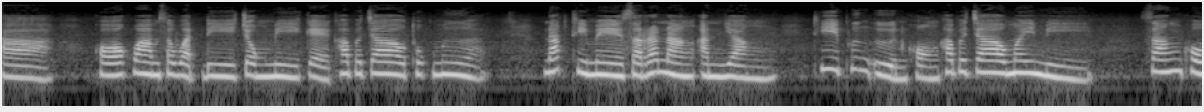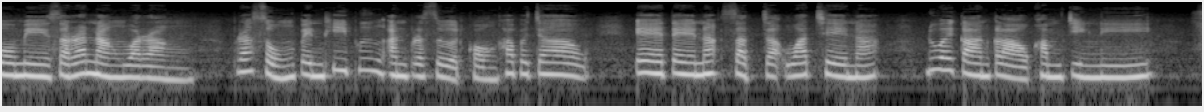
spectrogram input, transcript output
ทา ขอความสวัสดีจงมีแก่ข้าพเจ้าทุกเมื่อ นัตทิเมสรนังอัญญังที่พึ่งอื่นของข้าพเจ้าไม่มี สังโฆเมสรนังวรัง พระสงฆ์เป็นที่พึ่งอันประเสริฐของข้าพเจ้า เอเตนะสัจจวัชเชนะ ด้วยการกล่าวคำจริงนี้ โส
